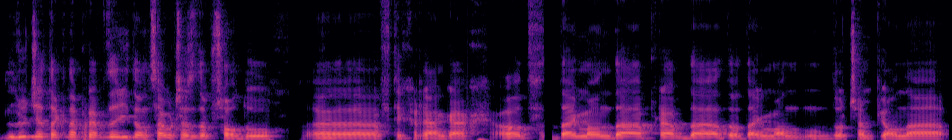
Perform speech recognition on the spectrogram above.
ludzie tak naprawdę idą cały czas do przodu e, w tych rangach. Od Diamonda, prawda, do Diamond, do Championa.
